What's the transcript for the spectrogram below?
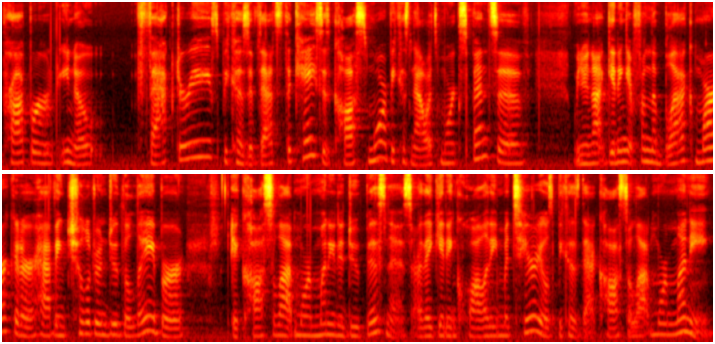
proper you know factories? Because if that's the case it costs more because now it's more expensive. When you're not getting it from the black market or having children do the labor, it costs a lot more money to do business. Are they getting quality materials because that costs a lot more money?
